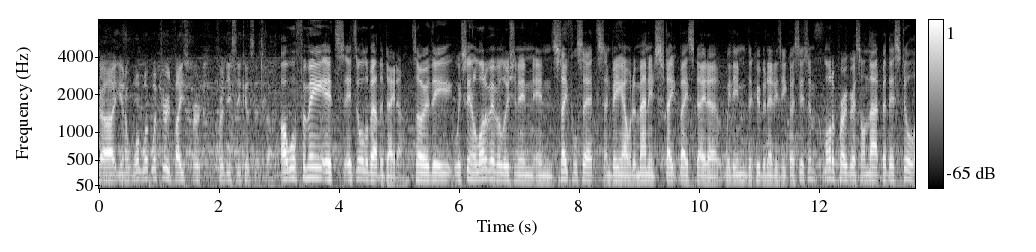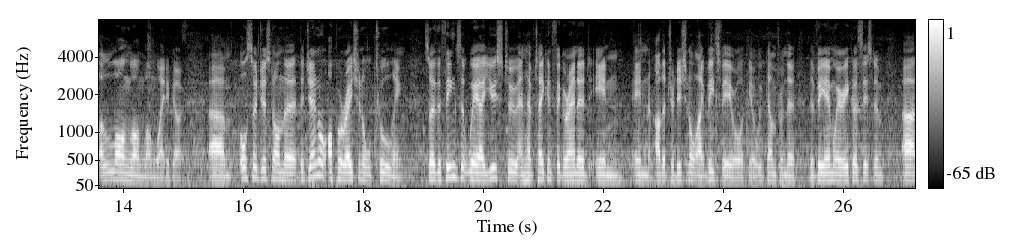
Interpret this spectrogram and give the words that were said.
Uh, you know, what, what, what's your advice for, for this ecosystem? Oh, well for me, it's, it's all about the data. So the, we've seen a lot of evolution in, in stateful sets and being able to manage state-based data within the Kubernetes ecosystem. A lot of progress on that, but there's still a long, long, long way to go. Um, also just on the, the general operational tooling. So the things that we are used to and have taken for granted in, in other traditional, like vSphere, or you know, we've come from the, the VMware ecosystem, uh,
